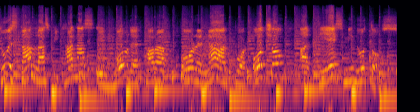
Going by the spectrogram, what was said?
Tú están las picanas en molde para hornear por 8 a 10 minutos.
